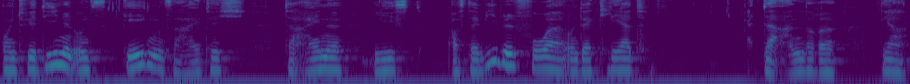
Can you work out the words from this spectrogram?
Und wir dienen uns gegenseitig. Der eine liest aus der Bibel vor und erklärt, der andere ja,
